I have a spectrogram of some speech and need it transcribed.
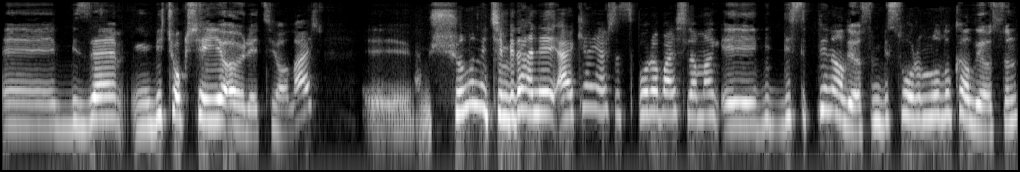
e, bize birçok şeyi öğretiyorlar. E, şunun için bir de hani erken yaşta spora başlamak e, bir disiplin alıyorsun, bir sorumluluk alıyorsun.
